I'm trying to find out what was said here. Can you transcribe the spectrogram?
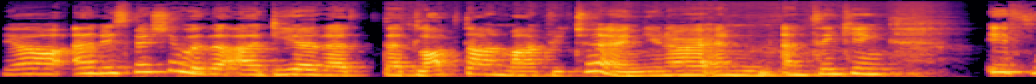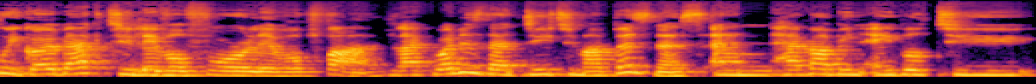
Yeah, and especially with the idea that that lockdown might return, you know, and, and thinking if we go back to level four or level five, like what does that do to my business? And have I been able to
